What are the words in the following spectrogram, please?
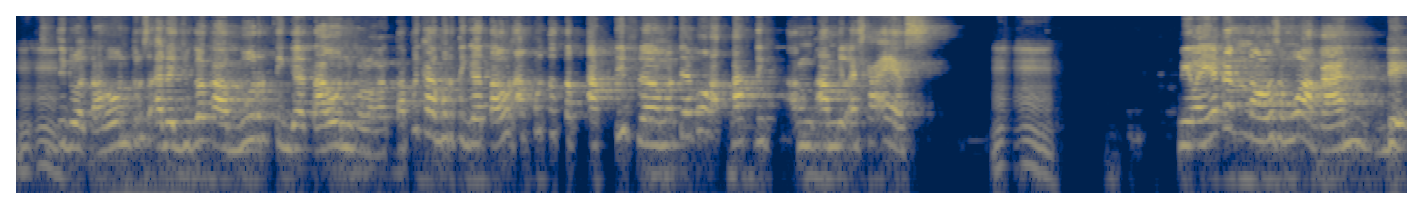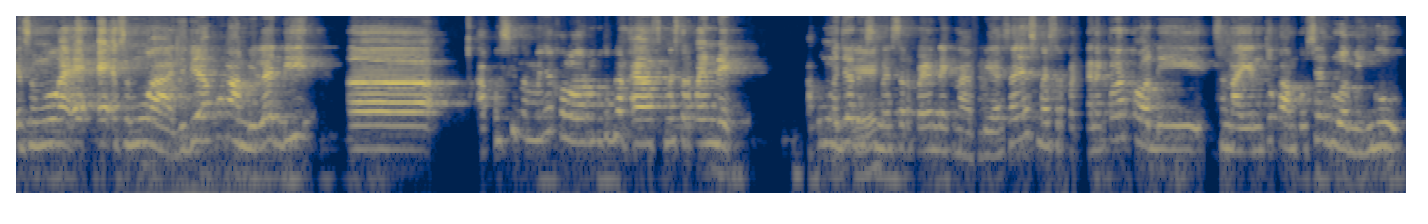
Mm-mm. Cuti dua tahun, terus ada juga kabur tiga tahun kalau nggak. Tapi kabur tiga tahun aku tetap aktif dalam arti aku aktif ambil SKS. Mm-mm. Nilainya kan nol semua kan, D semua, E, e semua. Jadi aku ngambilnya di uh, apa sih namanya kalau orang tuh bilang eh, semester pendek. Aku ngejar okay. di semester pendek. Nah biasanya semester pendek kan kalau di Senayan tuh kampusnya dua minggu.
